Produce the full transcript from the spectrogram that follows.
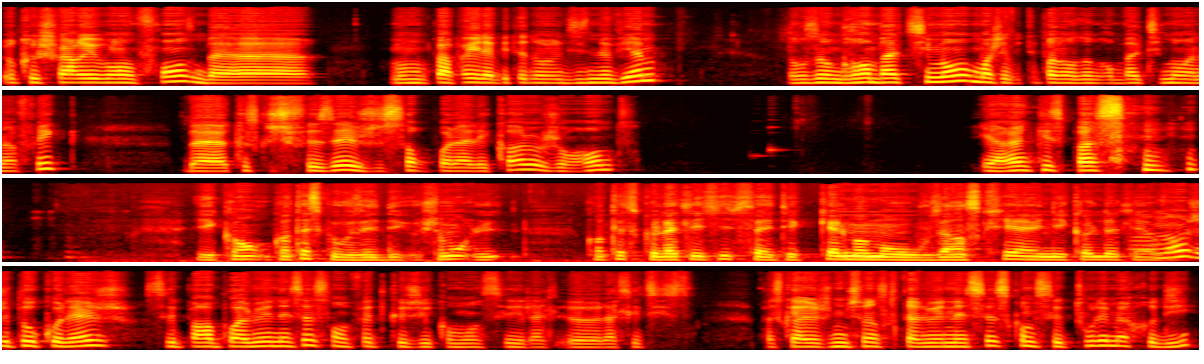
Lorsque je suis arrivée en France, bah, mon papa, il habitait dans le 19e, dans un grand bâtiment. Moi, j'habitais pas dans un grand bâtiment en Afrique. Bah, qu'est-ce que je faisais? Je sors pour aller à l'école, je rentre. Il n'y a rien qui se passe. et quand, est-ce que vous êtes... Justement, quand est-ce que l'athlétisme, ça a été quel moment On vous a inscrit à une école d'athlétisme Non, j'étais au collège. C'est par rapport à l'UNSS en fait que j'ai commencé euh, l'athlétisme. Parce que je me suis inscrite à l'UNSS comme c'est tous les mercredis.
